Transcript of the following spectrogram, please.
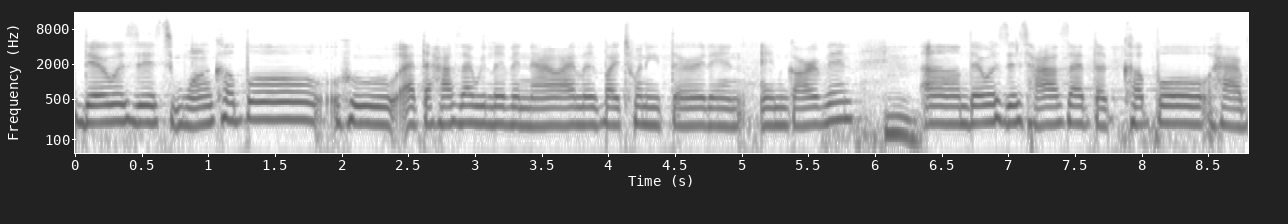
there was this one couple who at the house that we live in now. I live by 23rd and in Garvin. Um, there was this house that the couple had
